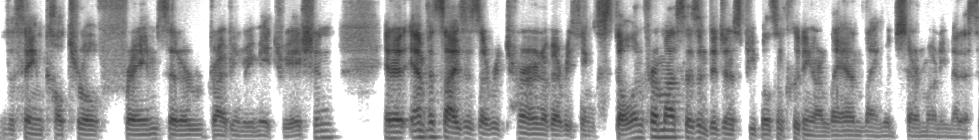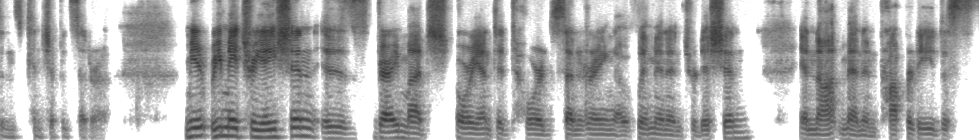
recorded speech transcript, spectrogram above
the same cultural frames that are driving rematriation. And it emphasizes a return of everything stolen from us as indigenous peoples, including our land, language, ceremony, medicines, kinship, etc. Rematriation is very much oriented towards centering of women and tradition and not men and property. This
